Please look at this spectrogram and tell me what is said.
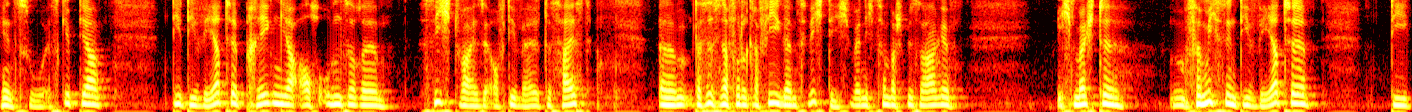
hinzu. Es gibt ja, die, die Werte prägen ja auch unsere Sichtweise auf die Welt. Das heißt, ähm, das ist in der Fotografie ganz wichtig. Wenn ich zum Beispiel sage, ich möchte, für mich sind die Werte die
